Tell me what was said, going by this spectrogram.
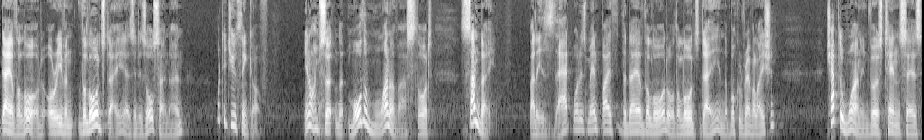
day of the Lord, or even the Lord's day, as it is also known, what did you think of? You know, I'm certain that more than one of us thought Sunday. But is that what is meant by the day of the Lord or the Lord's day in the book of Revelation? Chapter 1 in verse 10 says,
